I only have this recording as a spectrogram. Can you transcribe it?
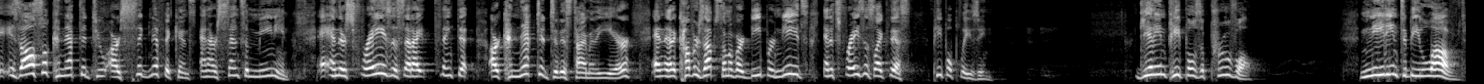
is also connected to our significance and our sense of meaning. And there's phrases that I think that are connected to this time of the year and that it covers up some of our deeper needs. And it's phrases like this people pleasing getting people's approval, needing to be loved.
